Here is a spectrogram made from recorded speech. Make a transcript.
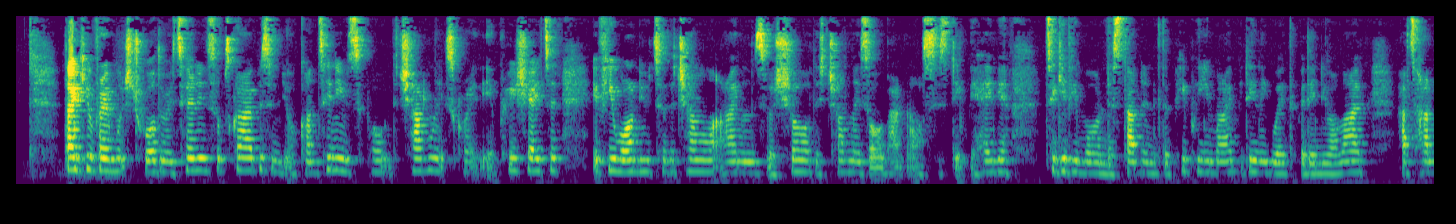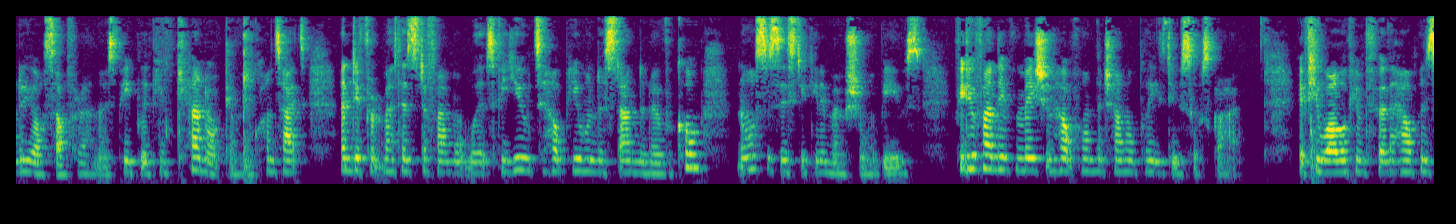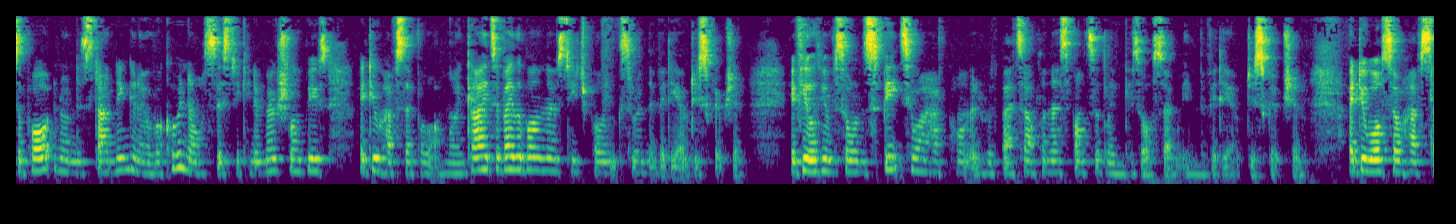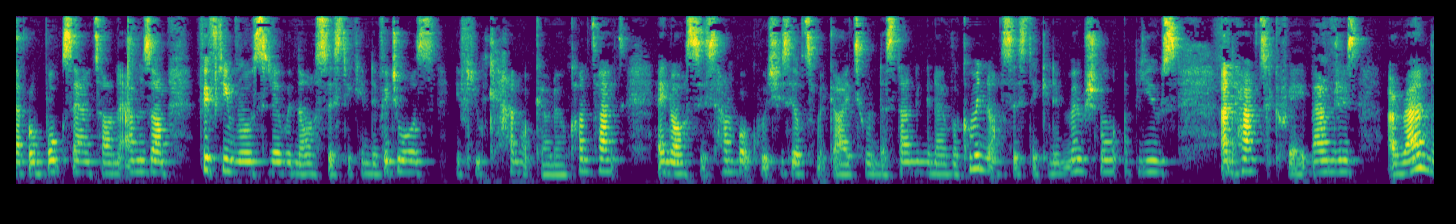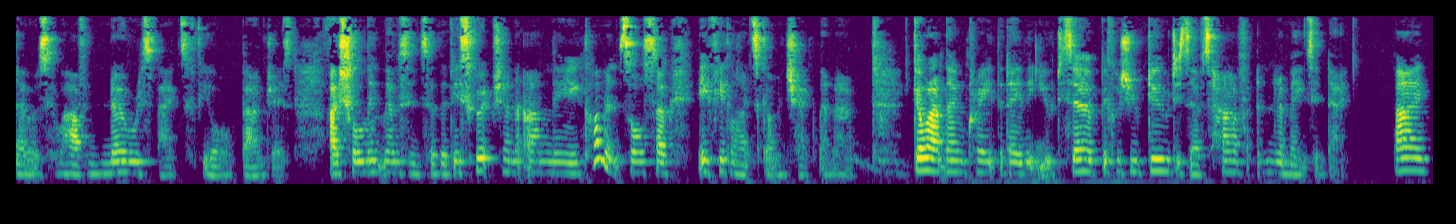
Thank you very much to all the returning subscribers and your continued support with the channel. It's greatly appreciated. If you are new to the channel, I'm Elizabeth Shaw. This channel is all about narcissistic behaviour to give you more understanding of the people you might be dealing with within your life, how to handle yourself around those people if you cannot get in contact, and different methods to find what works for you to help you understand and overcome narcissistic and emotional abuse. If you do find the information helpful on the channel, please do subscribe. If you are looking for further help and support in understanding and overcoming narcissistic and emotional abuse, I do have several online guides available and those teachable links are in the video description. If you're looking for someone to speak to, I have partnered with BetterHelp and their sponsored link is also in the video description. I do also have several books out on Amazon, 15 Rules to Deal with Narcissistic Individuals, If You Cannot Go No Contact, a Narcissist Handbook, which is the ultimate guide to understanding and overcoming narcissistic and emotional abuse, and how to create boundaries around those who have no respect for your boundaries. I shall link those into the description and the comments also if you'd like to go and check them out. Go out there and create the day that you deserve because you do deserve to have an amazing day. Bye.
